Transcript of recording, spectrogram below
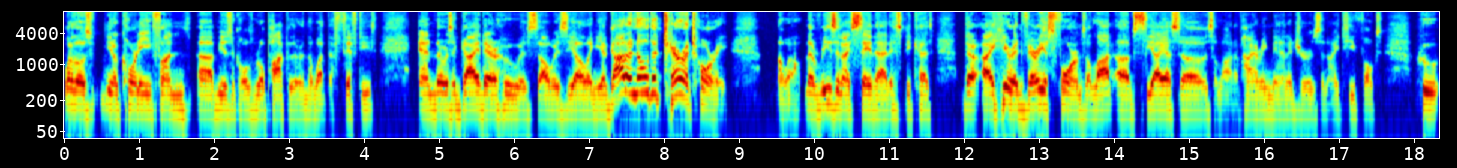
one of those you know corny fun uh, musicals real popular in the what the 50s and there was a guy there who was always yelling you gotta know the territory Oh well, the reason I say that is because there, I hear in various forms a lot of CISOs, a lot of hiring managers, and IT folks who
